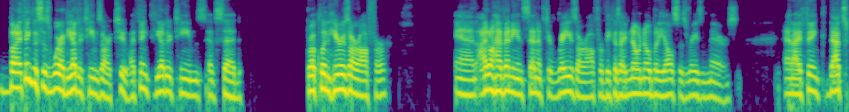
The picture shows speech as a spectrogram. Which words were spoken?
But I think this is where the other teams are too. I think the other teams have said, Brooklyn, here's our offer and I don't have any incentive to raise our offer because I know nobody else is raising theirs. And I think that's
